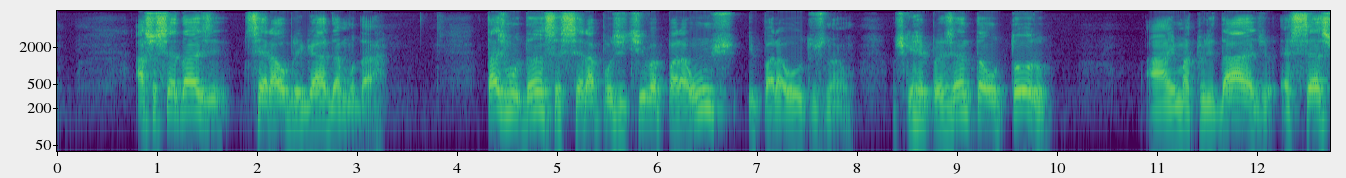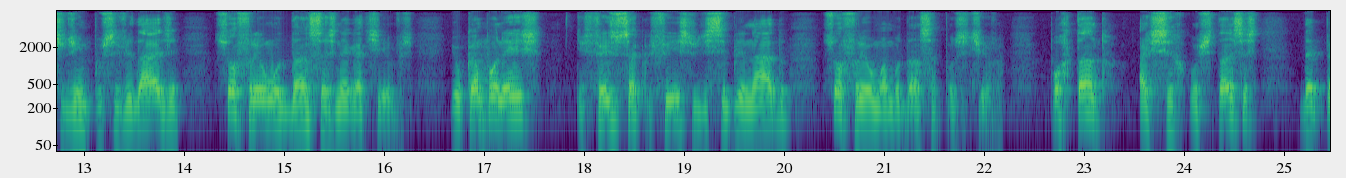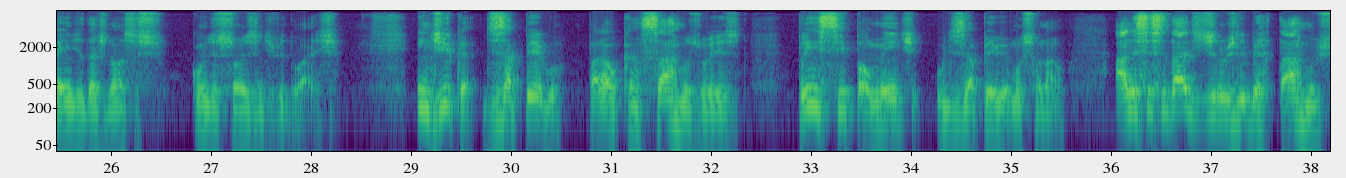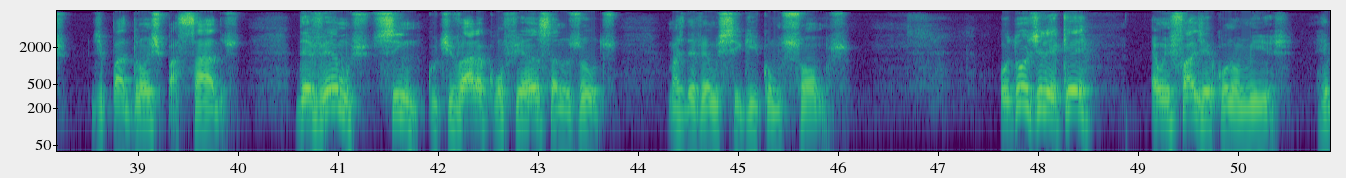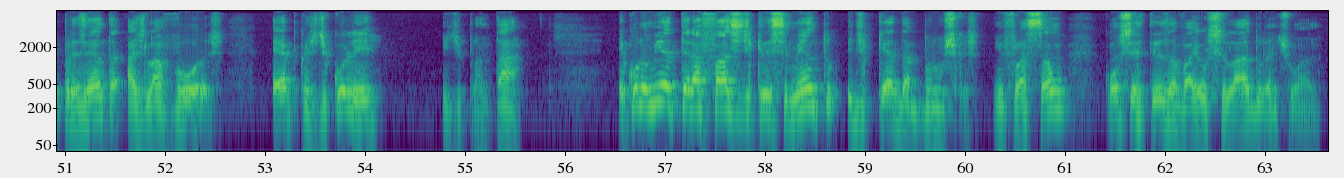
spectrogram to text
A sociedade será obrigada a mudar. Tais mudanças será positiva para uns e para outros não. Os que representam o touro, a imaturidade, excesso de impulsividade, sofreu mudanças negativas. E o camponês, que fez o sacrifício disciplinado, sofreu uma mudança positiva. Portanto, as circunstâncias dependem das nossas condições individuais. Indica desapego para alcançarmos o êxito, principalmente o desapego emocional. A necessidade de nos libertarmos de padrões passados. Devemos, sim, cultivar a confiança nos outros, mas devemos seguir como somos. O leque é um enfado de economias, representa as lavouras, épocas de colher e de plantar. Economia terá fase de crescimento e de queda bruscas. Inflação com certeza vai oscilar durante o ano.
